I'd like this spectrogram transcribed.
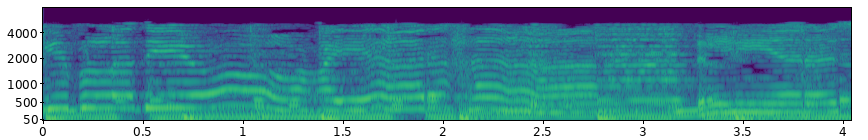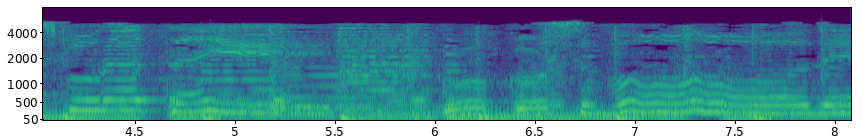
gibladiyo cayaaraha dhallinyara iskuratay gogosuboode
